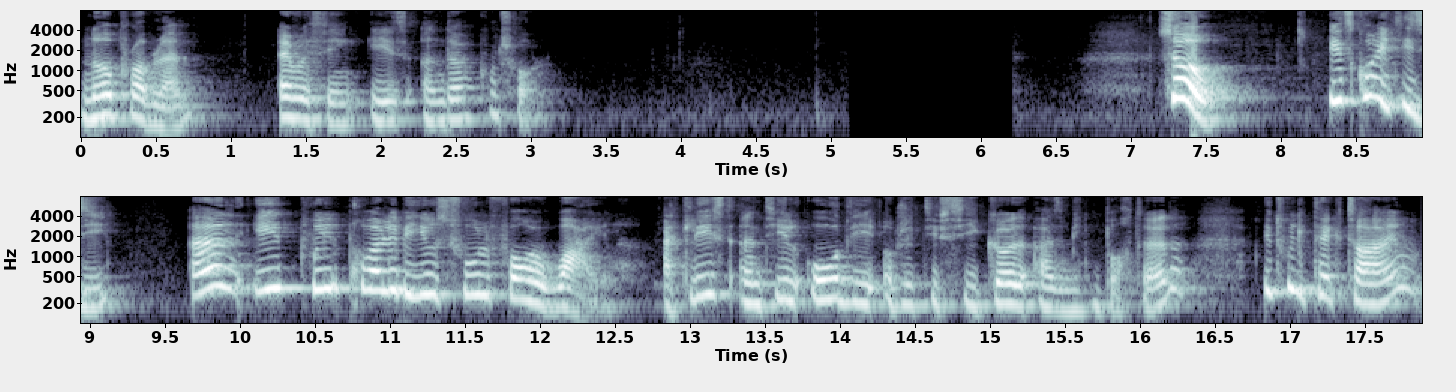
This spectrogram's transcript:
No problem, everything is under control. So it's quite easy and it will probably be useful for a while, at least until all the Objective-C code has been ported. It will take time,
